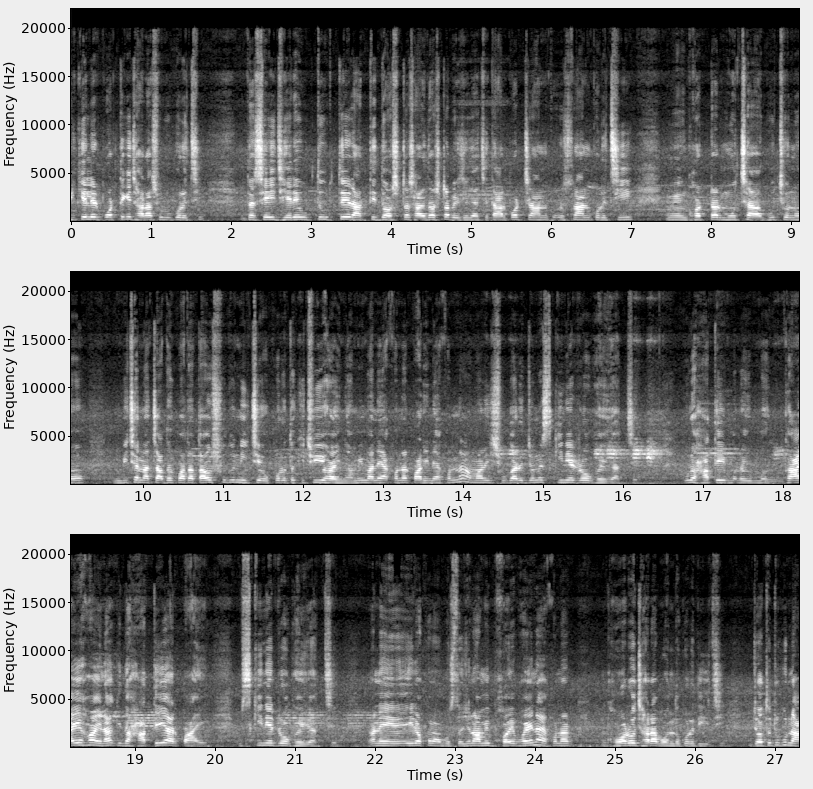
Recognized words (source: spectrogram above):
বিকেলের পর থেকে ঝাড়া শুরু করেছি। তা সেই ঝেড়ে উঠতে উঠতে রাত্রি দশটা, সাড়ে দশটা বেজে গেছে। তারপর স্নান স্নান করেছি ঘরটার মোছা গুছোনো, বিছানা, চাদর পাতা, তাও শুধু নিচে, ওপরে তো কিছুই হয়নি। আমি মানে এখন আর পারি না, এখন না আমার এই সুগারের জন্য স্কিনের রোগ হয়ে যাচ্ছে। পুরো হাতে মানে গায়ে হয় না, কিন্তু হাতে আর পায়ে স্কিনের রোগ হয়ে যাচ্ছে। মানে এইরকম অবস্থা জন্য আমি ভয়ে ভয়ে না এখন আর ঘরও ঝাড়া বন্ধ করে দিয়েছি। যতটুকু না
